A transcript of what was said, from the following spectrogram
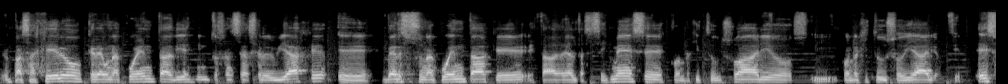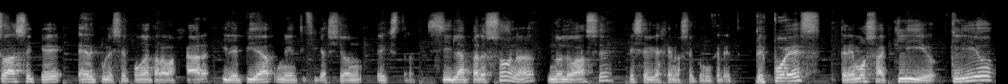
el pasajero crea una cuenta 10 minutos antes de hacer el viaje eh, versus una cuenta que está de alta hace 6 meses, con registro de usuarios y con registro de uso diario. En fin. Eso hace que Hércules se ponga a trabajar y le pida una identificación extra. Si la persona no lo hace, ese viaje no se concreta. Después tenemos a Clio. Clio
